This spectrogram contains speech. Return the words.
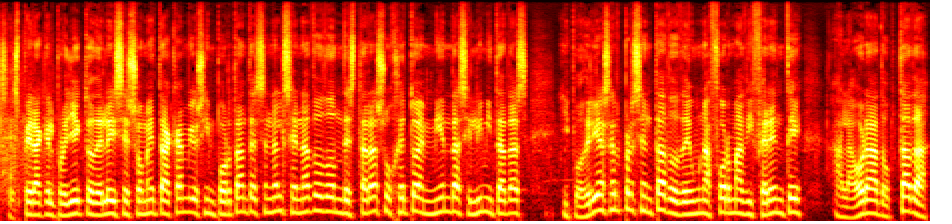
Se espera que el proyecto de ley se someta a cambios importantes en el Senado, donde estará sujeto a enmiendas ilimitadas y podría ser presentado de una forma diferente a la hora adoptada.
